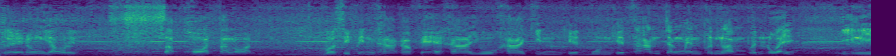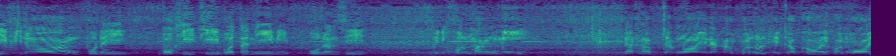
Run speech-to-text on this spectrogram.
เอื้อยน้องเยานี่ซัพพอร์ตตลอดบ่สิเป็นค่ากาแฟค่าอยู่ค่ากินเฮ็ดบุญเฮ็ดท่านจังแม่นเพิ่นร่ำเพิ่นรวย อีหลีพี่น้อง ผู้ใดบ่ขี่ทีบ่ตานีนี่ ผู้นั้นสิเป็นคนมังมีนะครับจักหน่อยนะครับบ่นนเฮ็ดกับข้าวให้คอนว้อย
